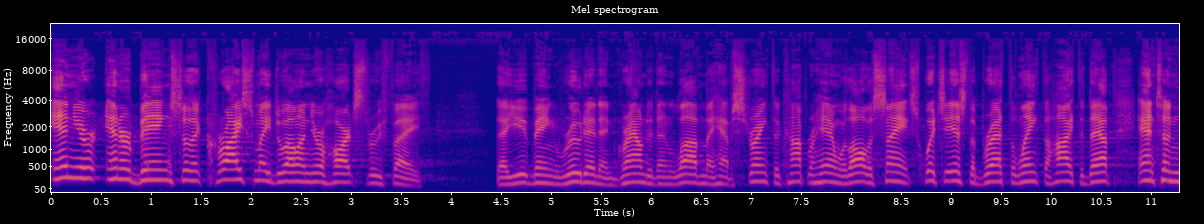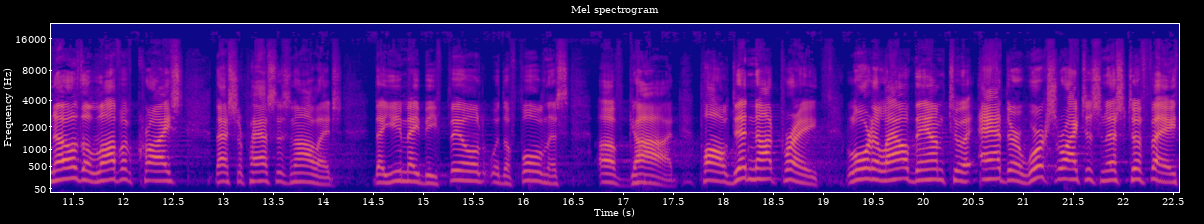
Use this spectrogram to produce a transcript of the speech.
in your inner being, so that Christ may dwell in your hearts through faith. That you, being rooted and grounded in love, may have strength to comprehend with all the saints, which is the breadth, the length, the height, the depth, and to know the love of Christ that surpasses knowledge, that you may be filled with the fullness of God. Paul did not pray, Lord, allow them to add their works righteousness to faith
